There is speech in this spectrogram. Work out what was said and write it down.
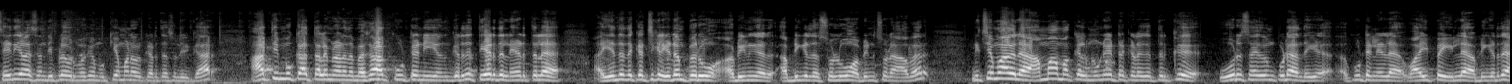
செய்தியாளர் சந்திப்பில் ஒரு மிக முக்கியமான ஒரு கருத்தை சொல்லியிருக்கார். அதிமுக தலைமையிலான மெகா கூட்டணிங்கிறது தேர்தல் நேரத்தில் எந்தெந்த கட்சிகள் இடம்பெறும் அப்படிங்கிற அப்படிங்கிறத சொல்லுவோம் அப்படின்னு சொன்ன அவர் நிச்சயமாக அதில் அம்மா மக்கள் முன்னேற்ற கழகத்திற்கு ஒரு சதவீதம் கூட அந்த கூட்டணியில் வாய்ப்பே இல்லை அப்படிங்கிறத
